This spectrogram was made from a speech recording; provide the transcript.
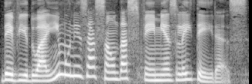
devido à imunização das fêmeas leiteiras.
